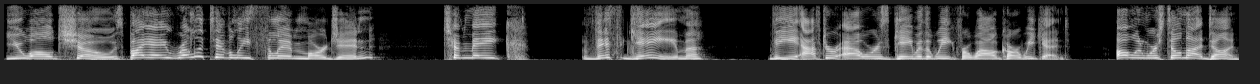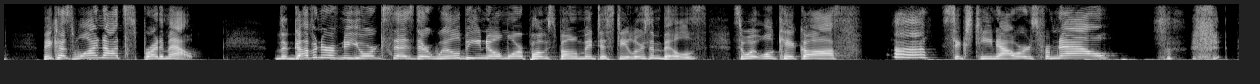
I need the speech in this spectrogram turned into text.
you all chose by a relatively slim margin to make this game the after hours game of the week for Wild Card Weekend. Oh, and we're still not done because why not spread them out? The governor of New York says there will be no more postponement to Steelers and Bills, so it will kick off uh, 16 hours from now.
